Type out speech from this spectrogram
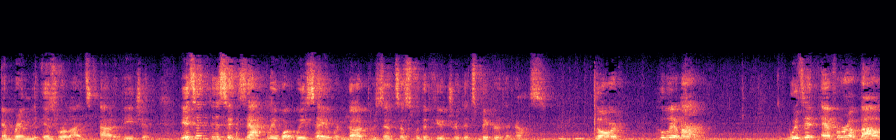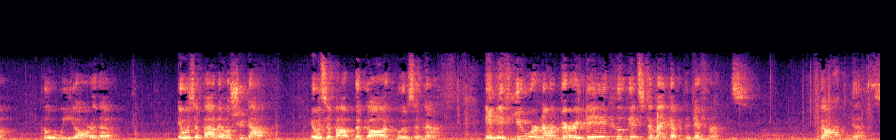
and bring the Israelites out of Egypt? Isn't this exactly what we say when God presents us with a future that's bigger than us? Mm-hmm. Lord, who am I? Was it ever about who we are, though? It was about El Shaddai. It was about the God who is enough. And if you are not very big, who gets to make up the difference? God does.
